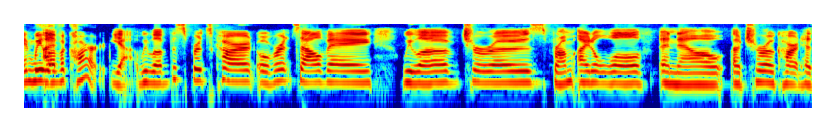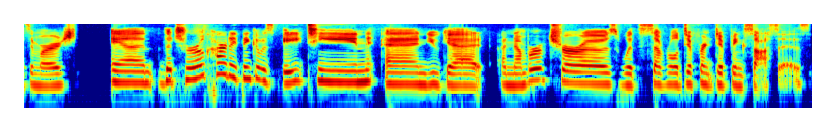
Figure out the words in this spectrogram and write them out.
And we love a cart. Yeah, we love the Spritz cart over at Salve. We love churros from Idlewolf, and now a churro cart has emerged. And the churro cart, I think it was 18, and you get a number of churros with several different dipping sauces.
